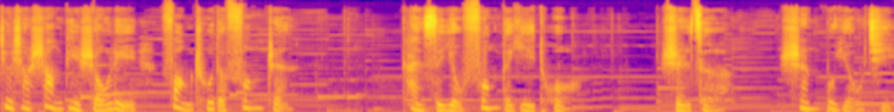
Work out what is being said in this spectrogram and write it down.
就像上帝手里放出的风筝，看似有风的依托，实则身不由己。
